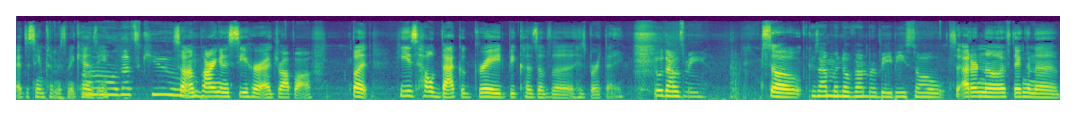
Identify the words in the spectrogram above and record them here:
at the same time as Mackenzie. Oh, that's cute. So I'm probably gonna see her at drop off, but he's held back a grade because of the his birthday. Oh, that was me. So, Cause I'm a November baby, so so I don't know if they're gonna,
